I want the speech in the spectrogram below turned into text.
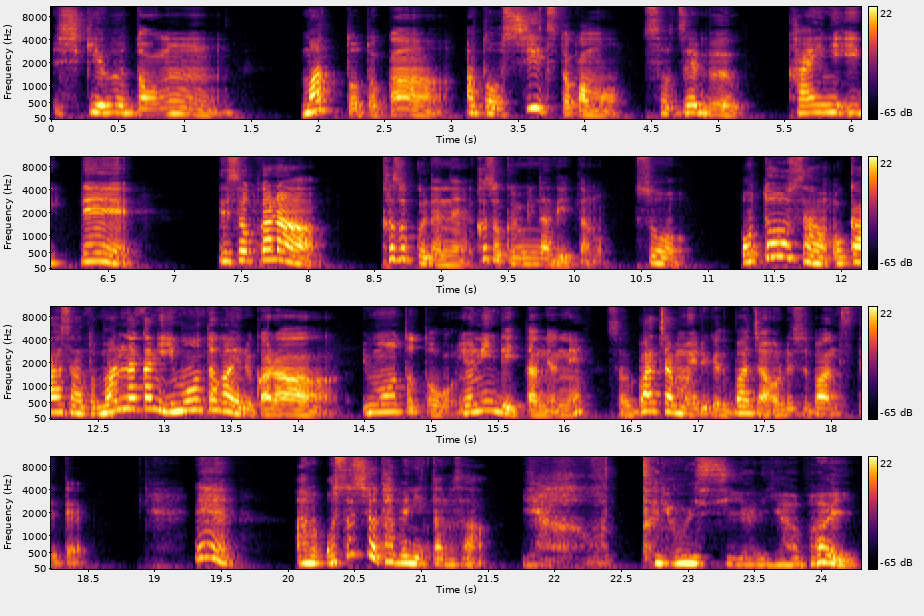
敷布団、マットとか、あとシーツとかも、そう、全部買いに行って、で、そっから家族でね、家族みんなで行ったの。そう。お父さん、お母さんと真ん中に妹がいるから、妹と4人で行ったんだよね。そう、ばあちゃんもいるけど、ばあちゃんお留守番つってて。で、あの、お寿司を食べに行ったのさ。いや本当に美味しい。あれ、やばい。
